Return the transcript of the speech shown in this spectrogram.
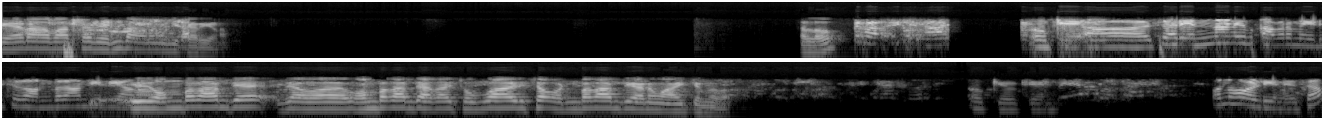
കേടാവാത്തത് എന്താണെന്ന് എനിക്കറിയണം. ഹലോ? ഓക്കെ സാർ എന്നാണ് ഇത് കവർ മേടിച്ചത്? ഒൻപതാം ഈ തീയതിയാണോ ഒമ്പതാം തീയതി ഒമ്പതാം തീയതി അതായത് ചൊവ്വാഴ്ച ഒൻപതാം തീയതിയാണ് വാങ്ങിക്കുന്നത്. Okay okay. ഒന്ന് ഹോൾഡ് ചെയ്യണേ സർ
